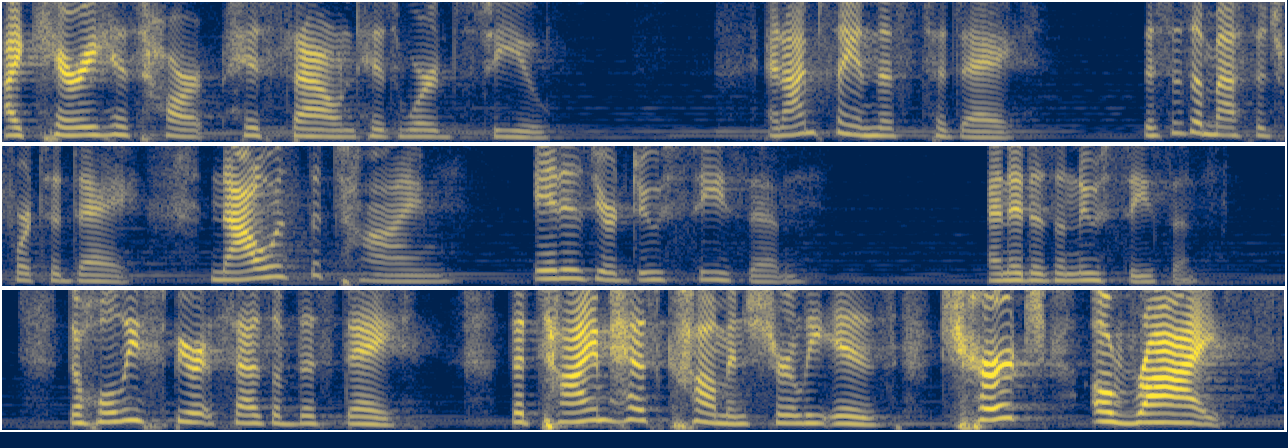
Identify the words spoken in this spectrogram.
I carry his heart, his sound, his words to you. And I'm saying this today. This is a message for today. Now is the time. It is your due season, and it is a new season. The Holy Spirit says of this day, the time has come and surely is. Church, arise.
